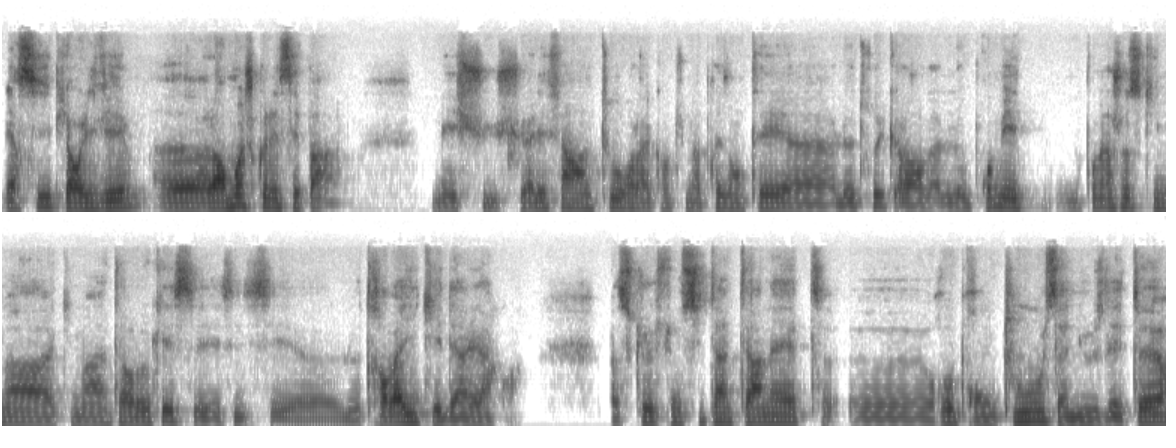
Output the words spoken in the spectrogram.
Merci Pierre-Olivier. alors moi je ne connaissais pas, mais je, suis allé faire un tour là quand tu m'as présenté euh, le truc. Alors, le premier, la première chose qui m'a interloqué, c'est euh, le travail qui est derrière. Quoi. Parce que son site internet euh, reprend tout, sa newsletter,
